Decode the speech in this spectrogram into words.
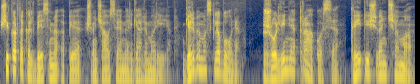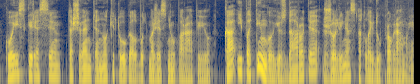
Šį kartą kalbėsime apie švenčiausiąją mergelę Mariją. Gerbiamas klebonė, žolinė trakuose kaip išvenčiama, kuo įskiriasi ta šventė nuo kitų galbūt mažesnių parapijų, ką ypatingo jūs darote žolinės atlaidų programoje.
